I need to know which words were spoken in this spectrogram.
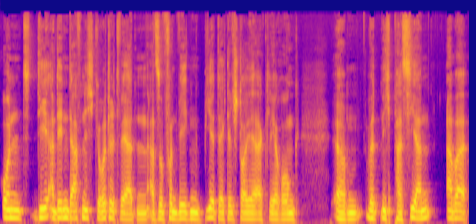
Und die, an denen darf nicht gerüttelt werden. Also von wegen Bierdeckelsteuererklärung ähm, wird nicht passieren. Aber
